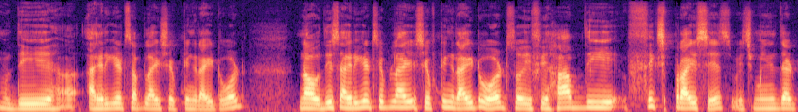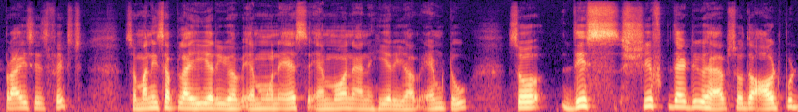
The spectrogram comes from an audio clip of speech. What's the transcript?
the uh, aggregate supply shifting rightward. Now, this aggregate supply shifting rightward. So, if you have the fixed prices which means that price is fixed. So, money supply here you have M1S, M1 and here you have M2. So, this shift that you have. So, the output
